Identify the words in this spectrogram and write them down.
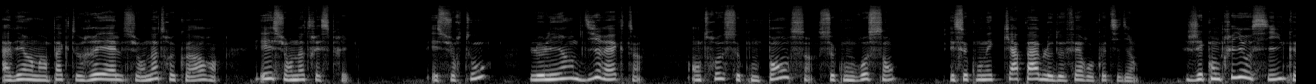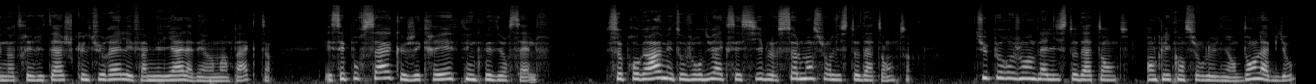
avaient un impact réel sur notre corps et sur notre esprit. Et surtout, le lien direct entre ce qu'on pense, ce qu'on ressent et ce qu'on est capable de faire au quotidien. J'ai compris aussi que notre héritage culturel et familial avait un impact, et c'est pour ça que j'ai créé Think With Yourself. Ce programme est aujourd'hui accessible seulement sur liste d'attente. Tu peux rejoindre la liste d'attente en cliquant sur le lien dans la bio.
